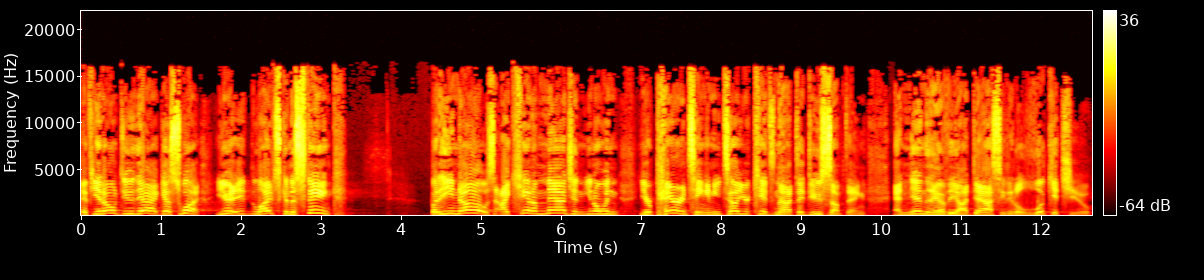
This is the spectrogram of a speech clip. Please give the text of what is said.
If you don't do that, guess what? Your life's going to stink. But he knows. I can't imagine, you know, when you're parenting and you tell your kids not to do something, and then they have the audacity to look at you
